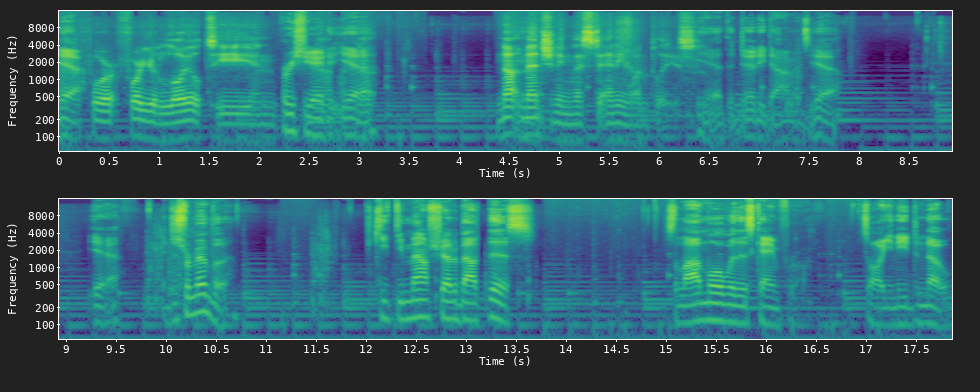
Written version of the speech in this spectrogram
Yeah, um, for for your loyalty and appreciate it. Yeah. Not, not Yeah. mentioning this to anyone, please. Yeah, the dirty diamonds. Yeah. Yeah. And just remember, keep your mouth shut about this. It's a lot more where this came from. That's all you need to know.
